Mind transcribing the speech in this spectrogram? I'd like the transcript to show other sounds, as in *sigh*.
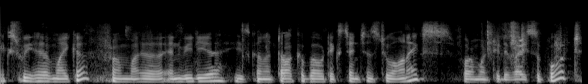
Next, we have Micah from uh, NVIDIA. He's going to talk about extensions to ONNX for multi-device support.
